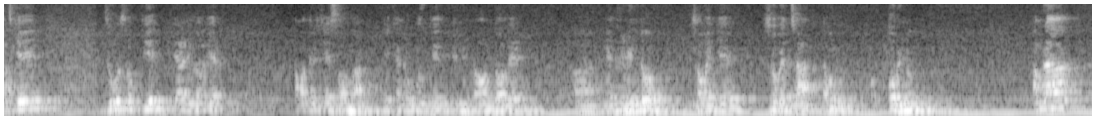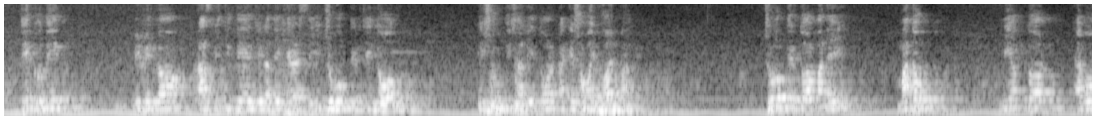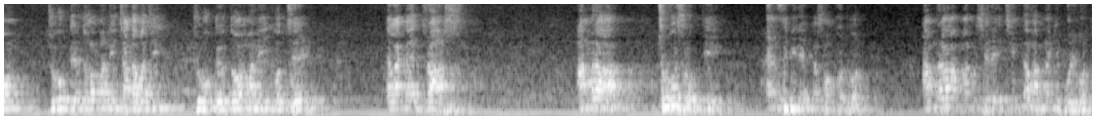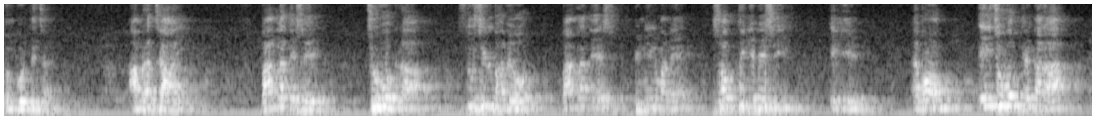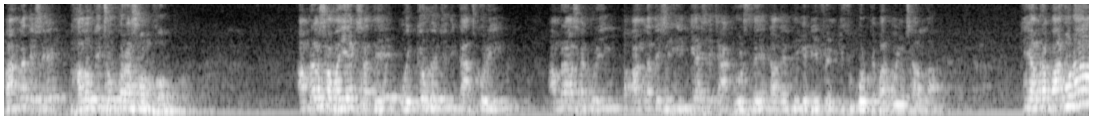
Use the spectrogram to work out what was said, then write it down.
আজকে যুব শক্তির কেরানীগঞ্জের আমাদের যে সভা, এখানে উপস্থিত বিভিন্ন দলের নেতৃবৃন্দ সবাইকে শুভেচ্ছা এবং অভিনন্দন। আমরা দীর্ঘদিন বিভিন্ন রাজনীতিতে যেটা দেখে আসছি, যুবকদের যে দল, এই শক্তিশালী দলটাকে সবাই ভয় পায়। যুবকদের দল মানেই মাদক নিয়ন্ত্রণ এবং যুবকদের দল মানেই চাঁদাবাজি। যুবকদের দল মানেই হচ্ছে এলাকায় ত্রাস। আমরা যুব শক্তি এনসিবির একটা সংগঠন, আমরা মানুষের এই চিন্তা ভাবনাকে পরিবর্তন করতে চাই। আমরা চাই বাংলাদেশে যুবকরা সুশীলভাবেও বাংলাদেশ বিনির্মাণে সব থেকে বেশি এগিয়ে এবং এই যুবকদের দ্বারা বাংলাদেশে ভালো কিছু করা সম্ভব। আমরা সবাই একসাথে ঐক্য হয়ে যদি কাজ করি, আমরা আশা করি বাংলাদেশে ইতিহাসে যা ঘটছে তাদের থেকে ডিফারেন্ট কিছু করতে পারব ইনশাল্লাহ কি আমরা পারব না?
